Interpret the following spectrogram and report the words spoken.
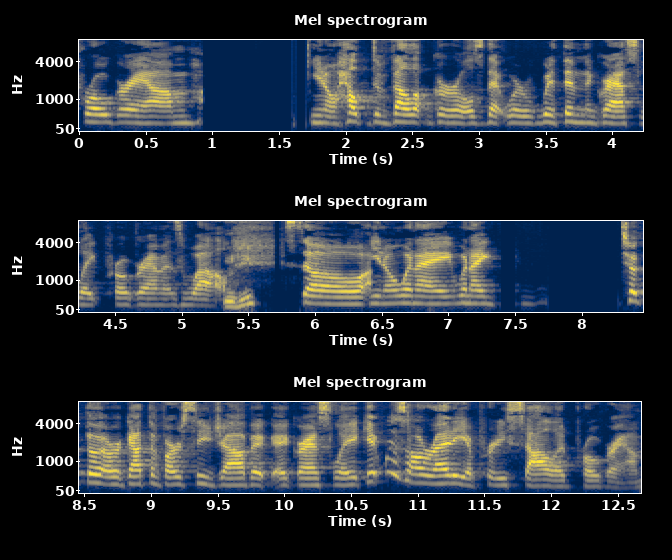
program you know helped develop girls that were within the grass lake program as well mm-hmm. so you know when i when i took the or got the varsity job at, at, Grass Lake, it was already a pretty solid program.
